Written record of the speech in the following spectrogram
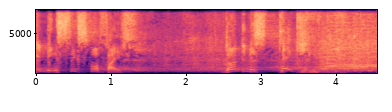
ending 645, don't mistake.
